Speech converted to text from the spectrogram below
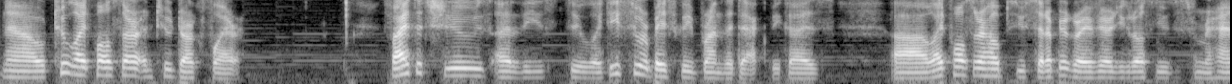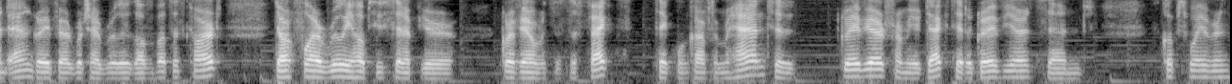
Now, two Light Pulsar and two Dark Flare. If I had to choose out of these two, like these two are basically run the deck because uh, Light Pulsar helps you set up your graveyard. You could also use this from your hand and graveyard, which I really love about this card. Dark Flare really helps you set up your graveyard with its effect. Take one card from your hand to the graveyard, from your deck to the graveyard, send Eclipse Wyvern,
